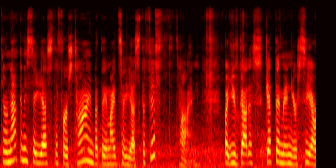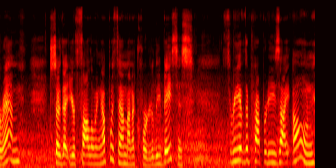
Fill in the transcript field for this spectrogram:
They're not going to say yes the first time, but they might say yes the fifth time. But you've got to get them in your CRM so that you're following up with them on a quarterly basis three of the properties I own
